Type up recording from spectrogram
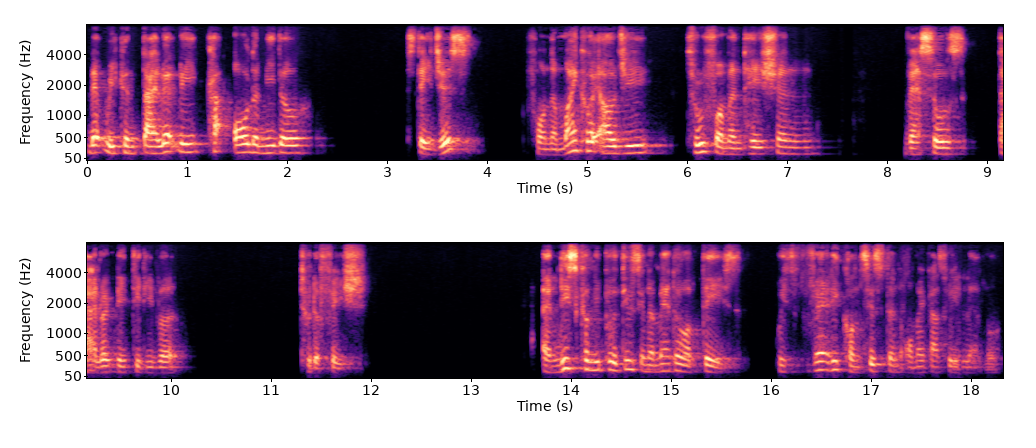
that we can directly cut all the middle stages from the microalgae through fermentation vessels directly delivered to the fish. And this can be produced in a matter of days with very consistent omega-3 level.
